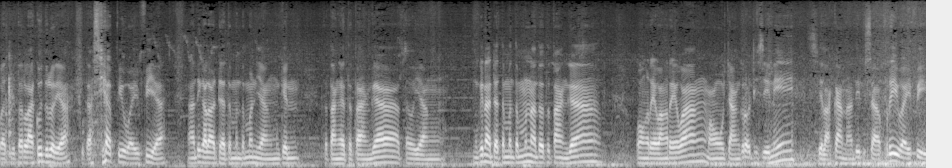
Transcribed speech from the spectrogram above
buat putar lagu dulu ya kita siapi wifi ya nanti kalau ada teman-teman yang mungkin tetangga-tetangga atau yang mungkin ada teman-teman atau tetangga wong rewang-rewang mau cangkruk di sini silahkan nanti bisa free wifi.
